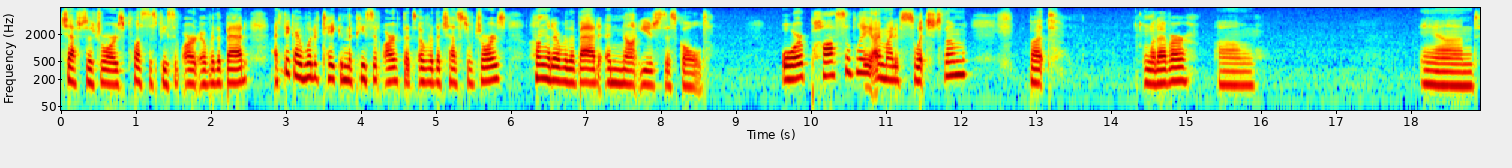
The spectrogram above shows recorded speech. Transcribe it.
chest of drawers plus this piece of art over the bed. I think I would have taken the piece of art that's over the chest of drawers, hung it over the bed, and not used this gold. Or possibly I might have switched them, but whatever. Um, and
